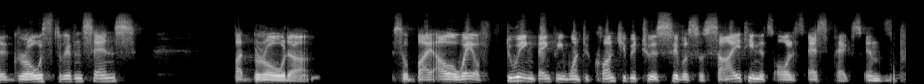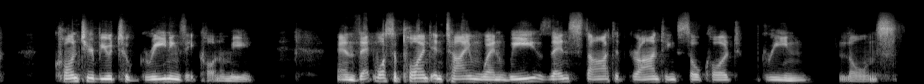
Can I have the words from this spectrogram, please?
uh, growth driven sense, but broader. So by our way of doing banking, we want to contribute to a civil society in its all its aspects and contribute to greening the economy. And that was a point in time when we then started granting so called green loans.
